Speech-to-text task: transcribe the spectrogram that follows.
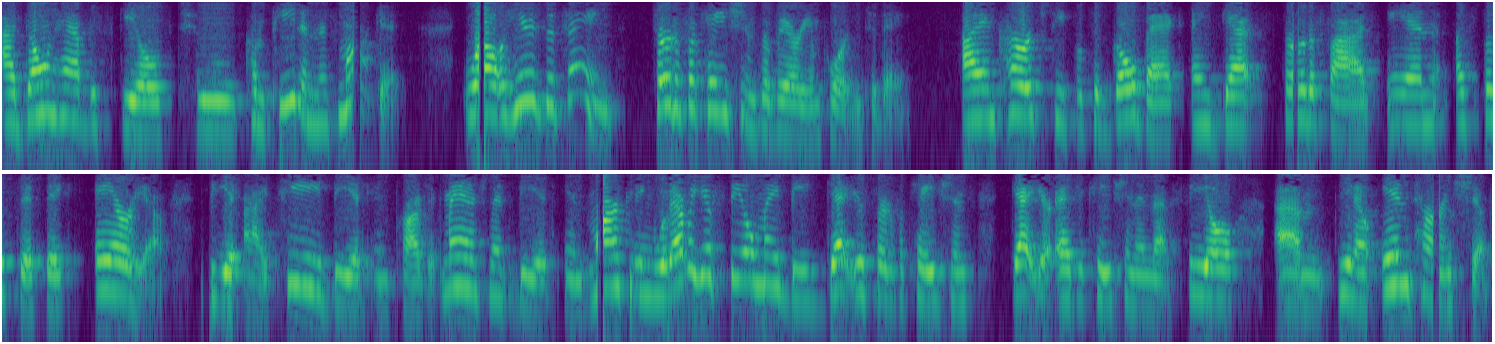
I don't have the skills to compete in this market. Well, here's the thing Certifications are very important today. I encourage people to go back and get certified in a specific area, be it IT, be it in project management, be it in marketing, whatever your field may be, get your certifications, get your education in that field, um, you know, internships,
